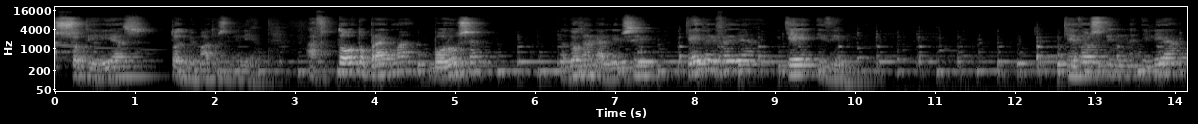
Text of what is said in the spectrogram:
σωτηρίας των τμήματων στην Ηλία. Αυτό το πράγμα μπορούσε να το είχαν καλύψει και η Περιφέρεια και η Δήμη. Και εδώ στην Ηλία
